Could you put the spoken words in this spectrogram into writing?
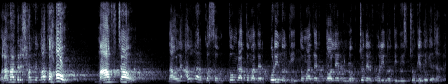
ওলামাদের সামনে নত হও, মাফ চাও। না হলে আল্লাহর কসম তোমরা তোমাদের পরিণতি, তোমাদের দলের লোকজনের পরিণতি নিজ চোখে দেখে যাবে।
